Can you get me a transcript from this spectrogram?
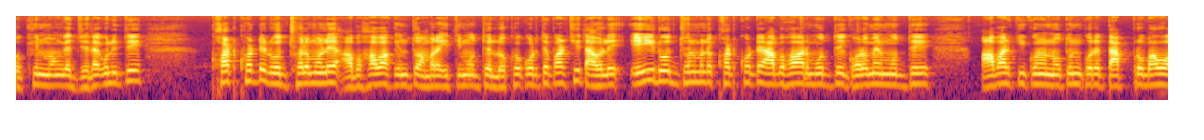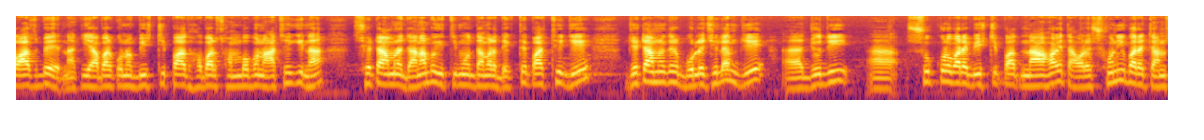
দক্ষিণবঙ্গের জেলাগুলিতে। খটখটে রোদ ঝলমলে আবহাওয়া কিন্তু আমরা ইতিমধ্যে লক্ষ্য করতে পারছি। তাহলে এই রোদ ঝলমলে খটখটে আবহাওয়ার মধ্যে, গরমের মধ্যে আবার কি কোনো নতুন করে তাপপ্রবাহ আসবে, নাকি আবার কোনো বৃষ্টিপাত হবার সম্ভাবনা আছে কি না, সেটা আমরা জানাব। ইতিমধ্যে আমরা দেখতে পাচ্ছি যে, যেটা আমাদের বলেছিলাম যে যদি শুক্রবারে বৃষ্টিপাত না হয়, তাহলে শনিবারে চান্স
